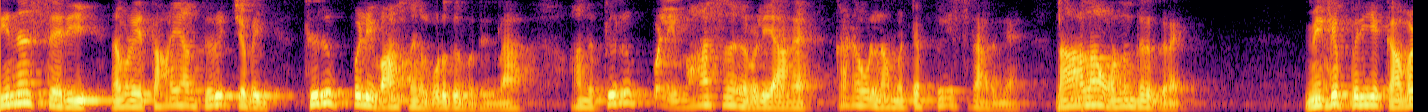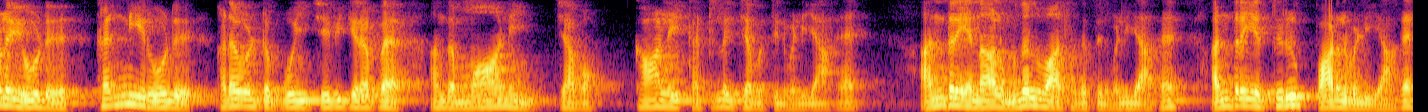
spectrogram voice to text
தினசரி நம்முடைய தாயாம் திருச்சபை திருப்பலி வாசகங்கள் கொடுக்குது பார்த்தீங்களா? அந்த திருப்பலி வாசகங்கள் வழியாக கடவுள் நம்மகிட்ட பேசுகிறாருங்க நான்லாம் உணர்ந்திருக்கிறேன். மிகப்பெரிய கவலையோடு கண்ணீரோடு கடவுள்கிட்ட போய் செவிக்கிறப்ப அந்த மார்னிங் ஜபம் காலை கட்டளை ஜெபத்தின் வழியாக அன்றைய நாள் முதல் வாசகத்தின் வழியாக அன்றைய திருப்பாடல் வழியாக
